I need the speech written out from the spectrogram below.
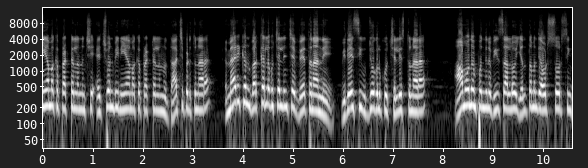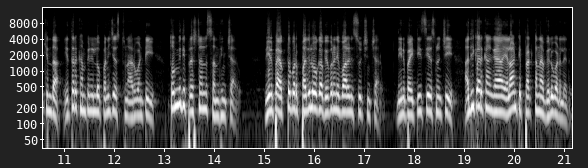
నియామక ప్రకటనల నుంచి హెచ్ వన్ బి నియామక ప్రకటనలను దాచిపెడుతున్నారా? అమెరికన్ వర్కర్లకు చెల్లించే వేతనాన్ని విదేశీ ఉద్యోగులకు చెల్లిస్తున్నారా? ఆమోదం పొందిన వీసాల్లో ఎంతమంది అవుట్సోర్సింగ్ కింద ఇతర కంపెనీల్లో పనిచేస్తున్నారు వంటి తొమ్మిది ప్రశ్నలను సంధించారు. దీనిపై అక్టోబర్ పదిలోగా వివరణ ఇవ్వాలని సూచించారు. దీనిపై టీసీఎస్ నుంచి అధికారికంగా ఎలాంటి ప్రకటన వెలువడలేదు.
